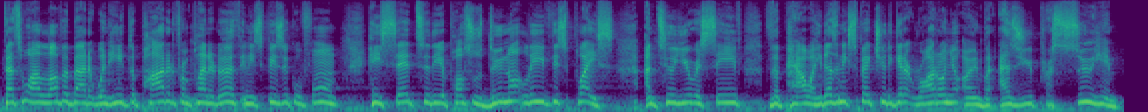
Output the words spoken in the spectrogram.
that's what I love about it. When he departed from planet Earth in his physical form, he said to the apostles, Do not leave this place until you receive the power. He doesn't expect you to get it right on your own, but as you pursue him,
